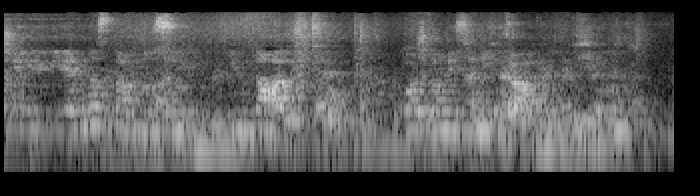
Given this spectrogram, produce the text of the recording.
znači jednostavno su im dali te, pošto oni za njih rade te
